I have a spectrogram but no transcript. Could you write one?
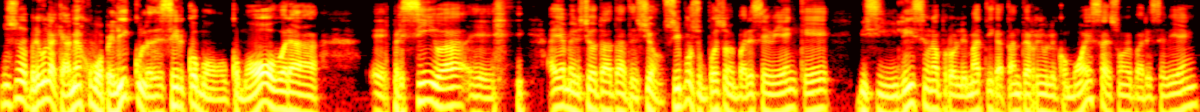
es, una película que al menos como película, es decir, como, como obra expresiva, eh, haya merecido tanta atención. Sí, por supuesto, me parece bien que visibilice una problemática tan terrible como esa, eso me parece bien.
